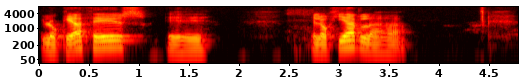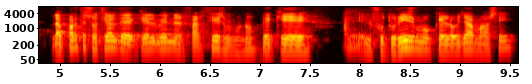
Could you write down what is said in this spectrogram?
lo que hace es eh, elogiar la, la parte social de que él ve en el fascismo, ¿no? De que el futurismo, que lo llama así.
